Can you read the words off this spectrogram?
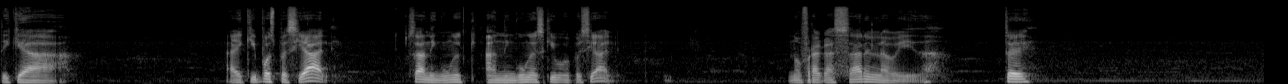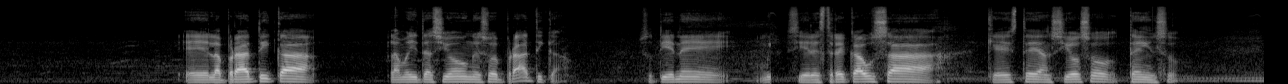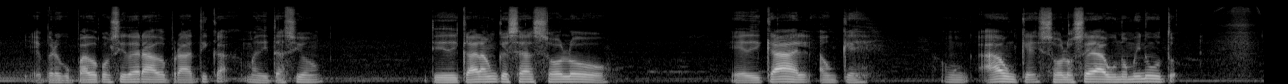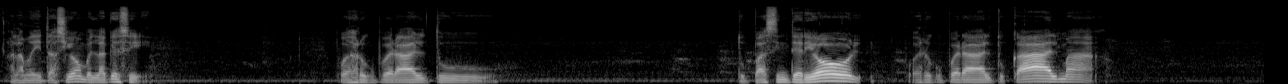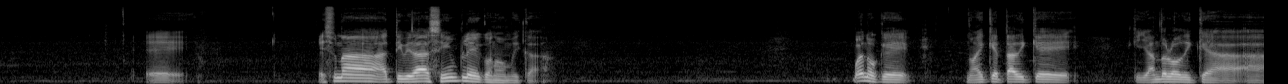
De que a, a equipo especial. O sea, a ningún, a ningún equipo especial. No fracasar en la vida. Sí. Eh, la práctica, la meditación, eso es práctica. Eso tiene. Si el estrés causa que esté ansioso, tenso, eh, preocupado, considerado, práctica, meditación, dedicar aunque sea solo dedicar, aunque, aunque solo sea unos minutos, a la meditación, ¿verdad que sí? Puedes recuperar tu, tu paz interior, puedes recuperar tu calma. Eh, es una actividad simple y económica. Bueno, que no hay que estar de que que llevándolo de que a, a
